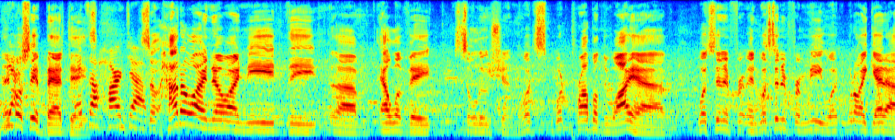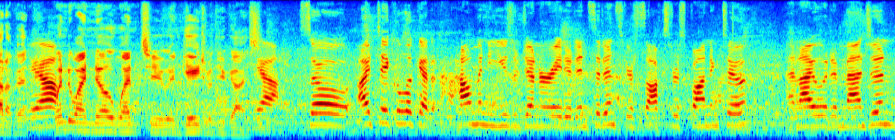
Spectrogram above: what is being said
They yeah, mostly bad days. It's a hard job. So how do I know I need the um, Elevate solution? What's What problem do I have? What's in it for, and what's in it for me? What, what do I get out of it? Yeah. When do I know when to engage with you guys? Yeah, so I take a look at how many user-generated incidents your SOC's responding to, and I would imagine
